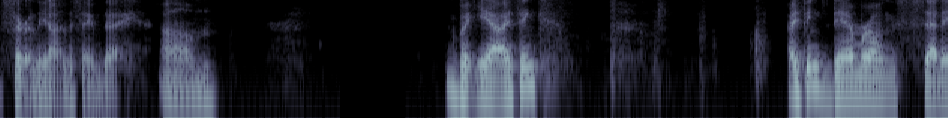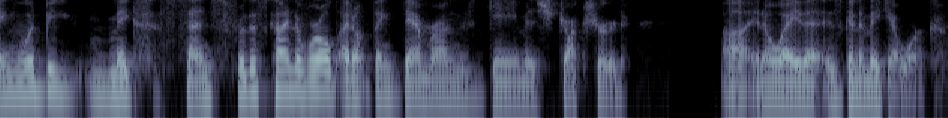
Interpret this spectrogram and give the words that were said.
Certainly not in the same day. Um but yeah, I think I think Damrong's setting would be makes sense for this kind of world. I don't think Damrong's game is structured uh, in a way that is going to make it work,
